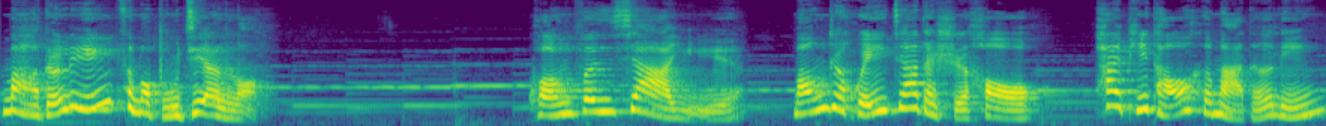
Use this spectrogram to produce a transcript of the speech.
马德琳怎么不见了？狂风下雨，忙着回家的时候，派皮桃和马德琳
